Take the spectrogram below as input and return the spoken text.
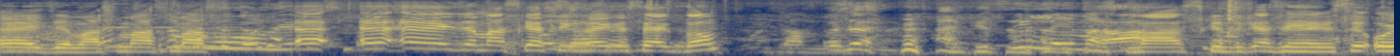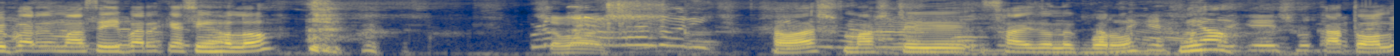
এই যে মাছ মাছ মাছ। এ- এ- এই যে মাছ ক্যাচিং হয়ে গেছে একদম। মাছ কিন্তু ক্যাচিং হয়ে গেছে। ওই পারে মাছ এই পারে ক্যাচিং হলো। সবাস। সাবাস মাছটি সাইজ অনেক বড়। কাতল।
